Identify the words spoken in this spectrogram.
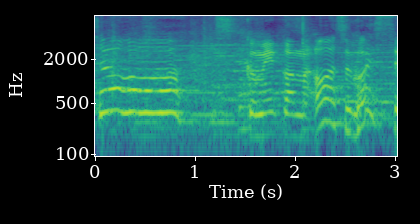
Ciao. Kumiko ma... Oh su questo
